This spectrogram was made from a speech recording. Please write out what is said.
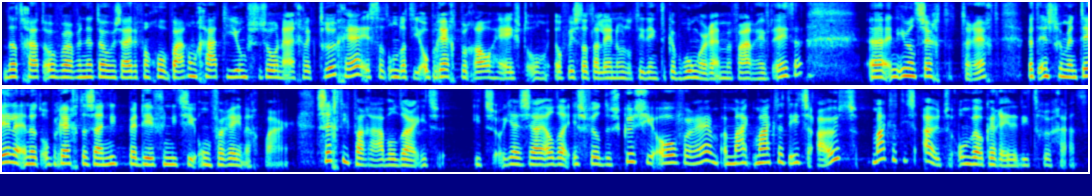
dat gaat over waar we net over zeiden van, goh, waarom gaat die jongste zoon eigenlijk terug? Hè? Is dat omdat hij oprecht berouw heeft, om, of is dat alleen omdat hij denkt, ik heb honger en mijn vader heeft eten? Uh, en iemand zegt terecht, het instrumentele en het oprechte zijn niet per definitie onverenigbaar. Zegt die parabel daar iets, iets jij zei al, daar is veel discussie over. Hè? Maakt, maakt het iets uit? Maakt het iets uit om welke reden die teruggaat?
